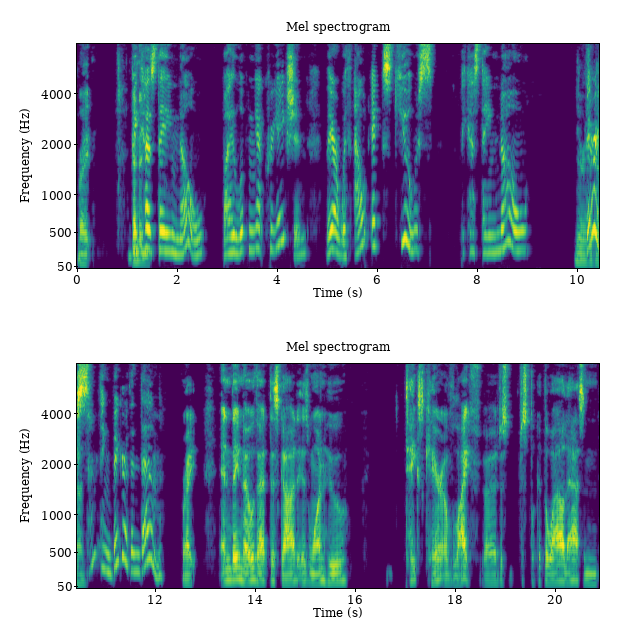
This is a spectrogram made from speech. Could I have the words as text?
Right. Because they know by looking at creation, they are without excuse because they know there is, there is something bigger than them. Right. And they know that this God is one who takes care of life. Uh, just just look at the wild ass and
